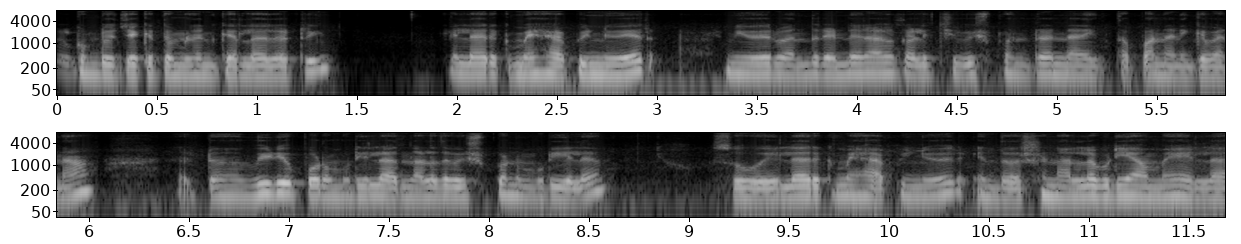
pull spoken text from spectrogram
வெல்கம் டு ஜெகே தமிழன் கேரளா லட்ரி. எல்லாருக்குமே happy new year new year வந்து ரெண்டு நாள் கழித்து விஷ் பண்ணுறேன்னு நினைக்க தப்பாக நினைக்க வேணாம். வீடியோ uh, போட முடியல அதனால தான் விஷ் பண்ண முடியல. ஸோ எல்லாருக்குமே ஹாப்பி நியூ இயர் இந்த வருஷம் நல்லபடியாக எல்லா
